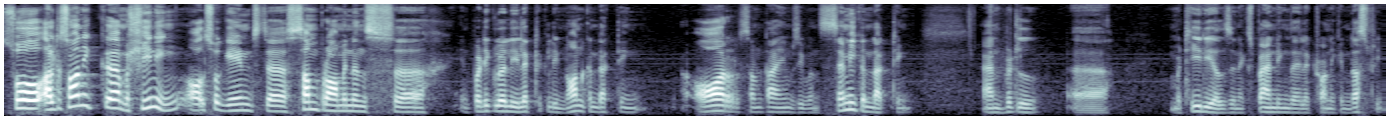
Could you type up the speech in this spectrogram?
So, ultrasonic uh, machining also gains uh, some prominence in particularly electrically non-conducting or sometimes even semi-conducting and brittle materials in expanding the electronic industry.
